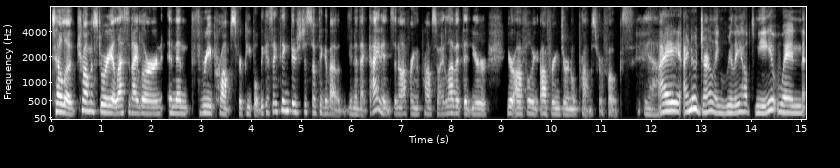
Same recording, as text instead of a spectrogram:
tell a trauma story, a lesson I learned, and then three prompts for people because I think there's just something about you know that guidance and offering the prompts. So I love it that you're you're offering offering journal prompts for folks. Yeah, I I know journaling really helped me when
